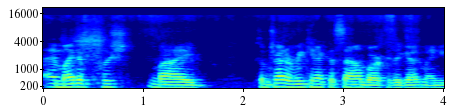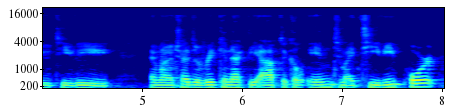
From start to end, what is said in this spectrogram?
I might have pushed my. So I'm trying to reconnect the soundbar because I got my new TV, and when I tried to reconnect the optical in to my TV port,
